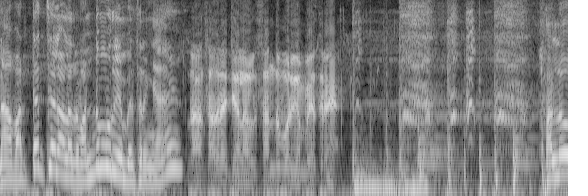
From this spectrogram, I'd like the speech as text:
நான் வட்டச் செயலாளர் வண்டமுருகன் பேசுறேங்க. நான் சதுர செயலாளர் சந்தமுருகன் பேசுறேன். ஹலோ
